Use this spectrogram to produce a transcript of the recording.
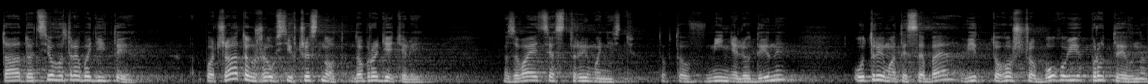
Та до цього треба дійти. Початок же усіх чеснот, добродетелей, називається стриманість, тобто вміння людини утримати себе від того, що Богові противно.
